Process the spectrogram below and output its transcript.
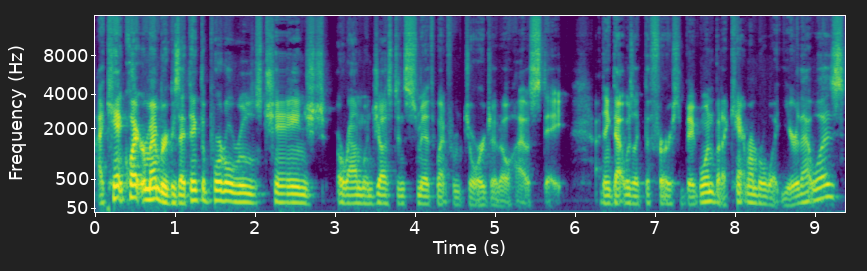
I can't quite remember because I think the portal rules changed around when Justin Smith went from Georgia to Ohio State. I think that was like the first big one, but I can't remember what year that was.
